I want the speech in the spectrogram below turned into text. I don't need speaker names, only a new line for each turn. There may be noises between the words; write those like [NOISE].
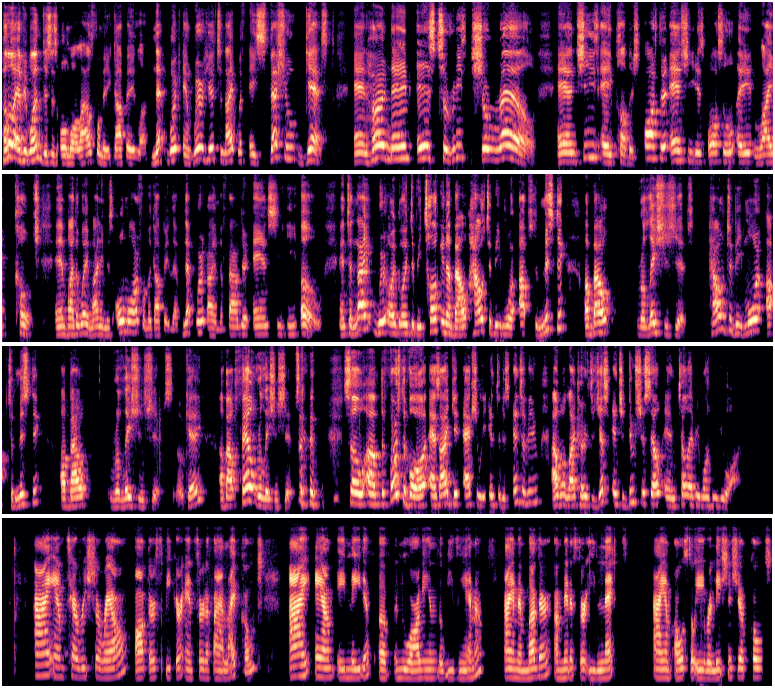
Hello, everyone. This is Omar Lyles from Agape Love Network, and we're here tonight with a special guest. And her name is Teriece Cherell. And she's a published author and she is also a life coach. And by the way, my name is Omar from Agape Love Network. I am the founder and CEO. And tonight we are going to be talking about how to be more optimistic about relationships how to be more optimistic about relationships, okay? About failed relationships. [LAUGHS] so, um, the first of all, as I get actually into this interview, I would like her to just introduce yourself and tell everyone who you are.
I am Teriece Cherell, author, speaker, and certified life coach. I am a native of New Orleans, Louisiana. I am a mother, a minister elect, I am also a relationship coach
